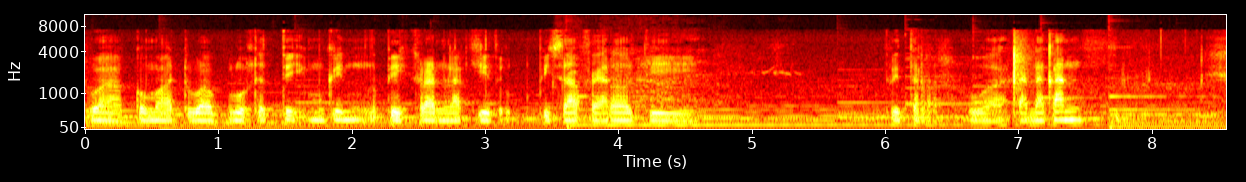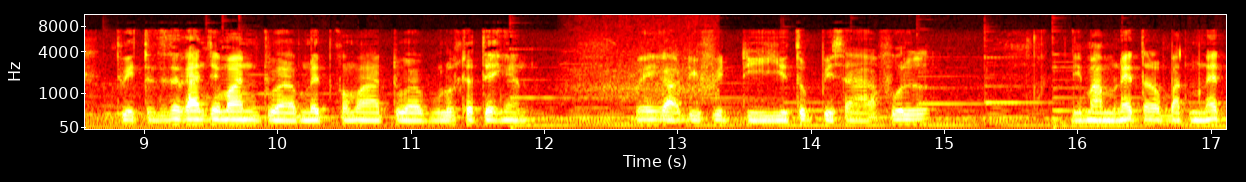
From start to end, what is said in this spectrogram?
2,20 detik mungkin lebih keren lagi itu bisa viral di Twitter. Wah karena kan Twitter itu kan cuman 2 menit 20 detik kan. Ini kalau di, di YouTube bisa full 5 menit atau 4 menit.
